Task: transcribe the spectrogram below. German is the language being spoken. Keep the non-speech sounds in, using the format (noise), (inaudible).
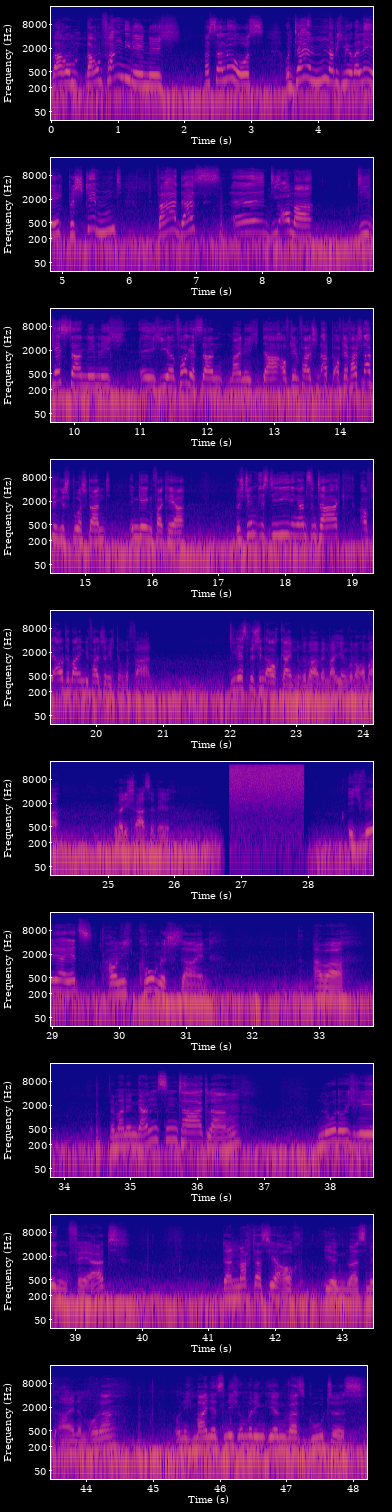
Warum, warum fangen die den nicht? Was ist da los? Und dann habe ich mir überlegt, bestimmt war das äh, die Oma, die gestern nämlich äh, hier, vorgestern meine ich, da auf, dem falschen Ab, auf der falschen Abbiegespur stand im Gegenverkehr. Bestimmt ist die den ganzen Tag auf der Autobahn in die falsche Richtung gefahren. Die lässt bestimmt auch keinen rüber, wenn mal irgendwo eine Oma über die Straße will. Ich will ja jetzt auch nicht komisch sein. Aber wenn man den ganzen Tag lang nur durch Regen fährt, dann macht das ja auch irgendwas mit einem, oder? Und ich meine jetzt nicht unbedingt irgendwas Gutes.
